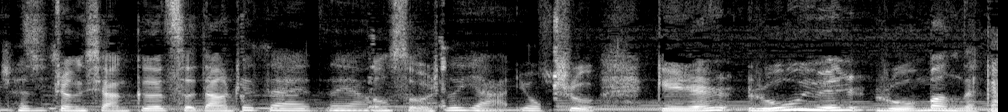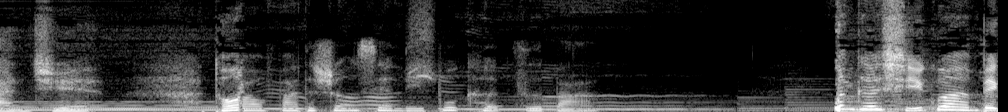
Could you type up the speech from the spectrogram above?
陈正像歌词当中在那样所嘶哑又述，给人如云如梦的感觉。同爆发的声线里不可自拔。风格习惯被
